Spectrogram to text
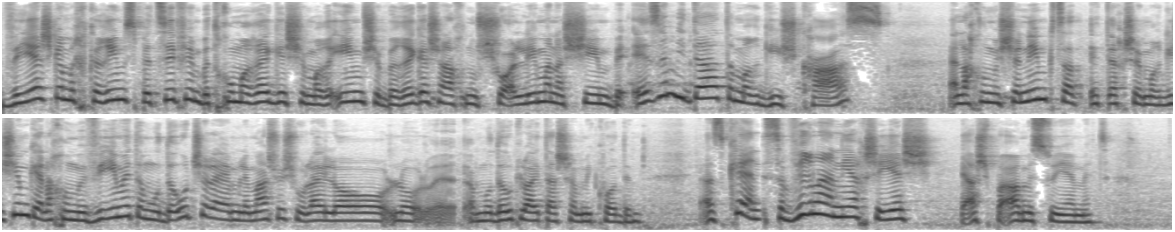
ויש גם מחקרים ספציפיים בתחום הרגש שמראים שברגע שאנחנו שואלים אנשים באיזה מידה אתה מרגיש כעס, אנחנו משנים קצת את איך שהם מרגישים, כי אנחנו מביאים את המודעות שלהם למשהו שאולי לא, לא, המודעות לא הייתה שם מקודם. אז כן, סביר להניח שיש השפעה מסוימת.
